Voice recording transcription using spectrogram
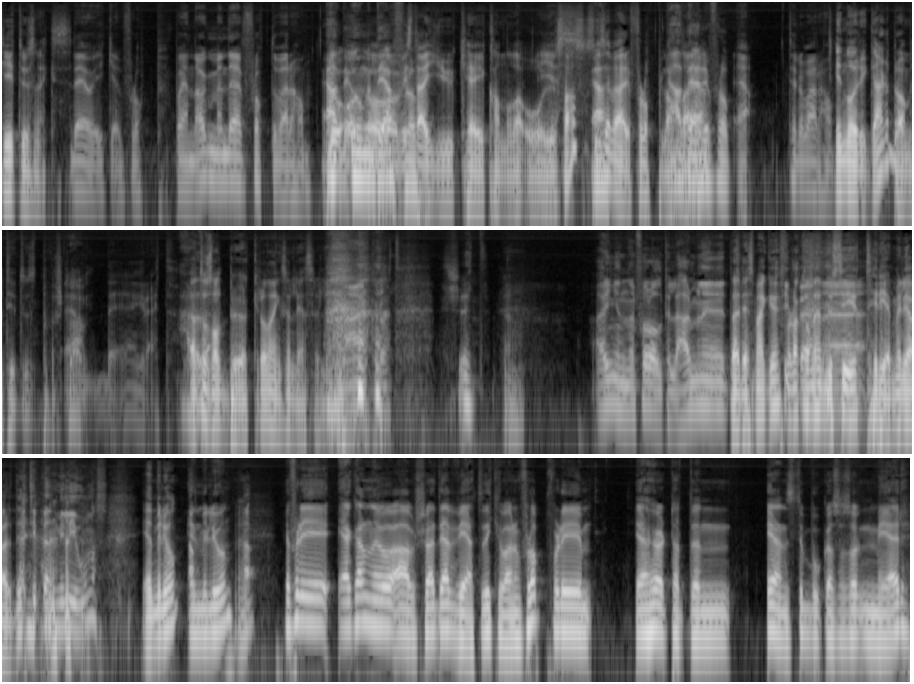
10 000 X. Det er jo ikke en flopp på én dag, men det er flopp å være han. Ja, det- og, og, og hvis det er UK, Canada og Yes. USA, så syns Ja. jeg vi er i floppland Ja, det der. er i flopp. Ja, til å være han. I Norge er det bra med 10 000 på første Ja, dag. det er greit. Det er tross alt bøker, og det er ingen som leser det. Nei, akkurat. Shit. Jeg har ingen forhold til det her, men jeg, Det er det som er gøy, for da kan det hende du sier tre milliarder. jeg tipper en million. Altså. En million? En million? Ja. Ja, fordi jeg kan jo avsløre at jeg vet at det ikke var en flopp, fordi jeg hørte at den eneste boka som solgte mer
